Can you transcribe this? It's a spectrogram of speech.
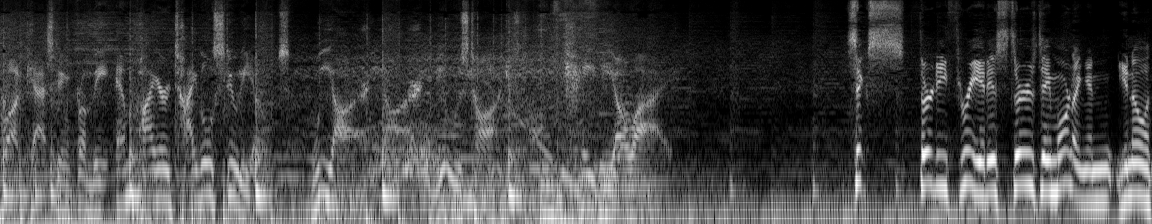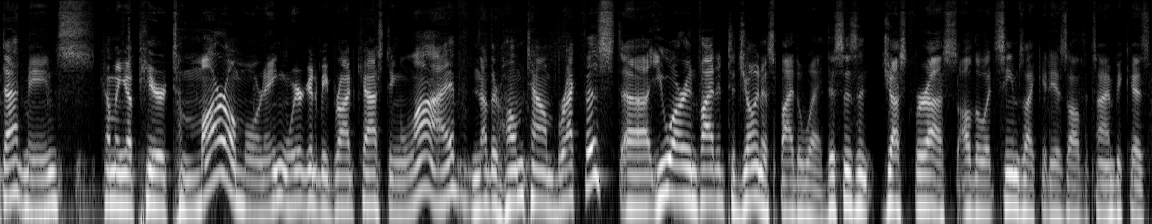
Broadcasting from the Empire Title Studios, we are News Talk, KBOI. 633 it is thursday morning and you know what that means coming up here tomorrow morning we're going to be broadcasting live another hometown breakfast uh, you are invited to join us by the way this isn't just for us although it seems like it is all the time because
